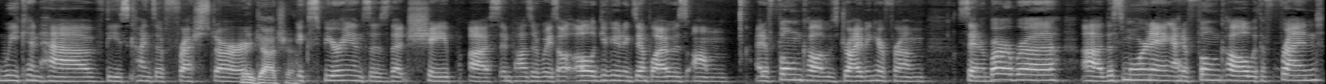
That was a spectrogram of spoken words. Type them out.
we can have these kinds of fresh start gotcha. experiences that shape us in positive ways. I'll, I'll, give you an example. I was um, I had a phone call. I was driving here from Santa Barbara uh, this morning. I had a phone call with a friend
